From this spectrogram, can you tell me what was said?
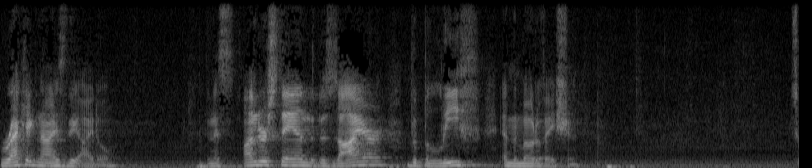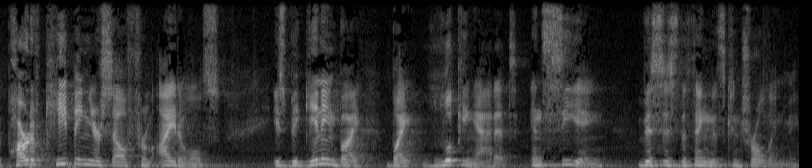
Recognize the idol. And understand the desire, the belief, and the motivation. So part of keeping yourself from idols is beginning by, by looking at it and seeing this is the thing that's controlling me.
